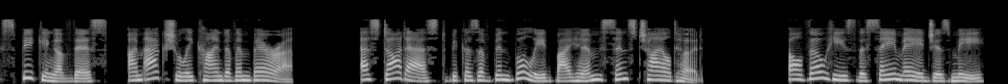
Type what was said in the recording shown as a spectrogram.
Speaking of this, I'm actually kind of embarrassed because I've been bullied by him since childhood. Although he's the same age as me,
